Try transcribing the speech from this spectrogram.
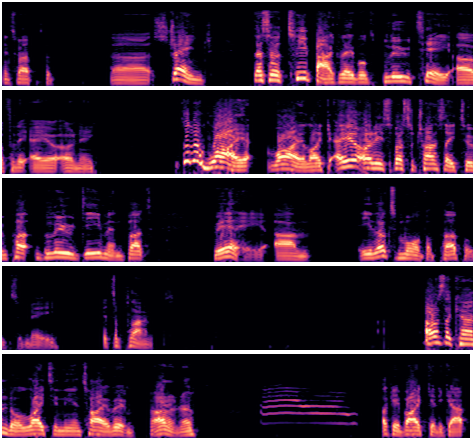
interrupt the. Uh, strange. There's a tea bag labeled blue tea. Uh, for the Ao Oni. I don't know why. Why? Like Ao Oni is supposed to translate to blue demon, but really, um, he looks more of a purple to me. It's a plant. How's the candle lighting the entire room? I don't know. Okay, bye, kitty cat.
